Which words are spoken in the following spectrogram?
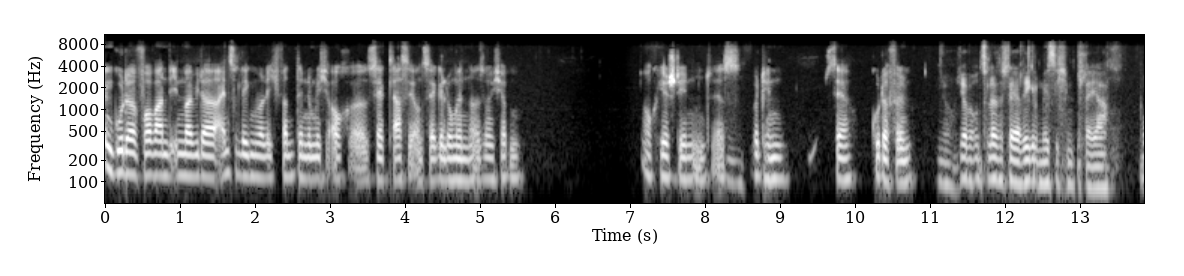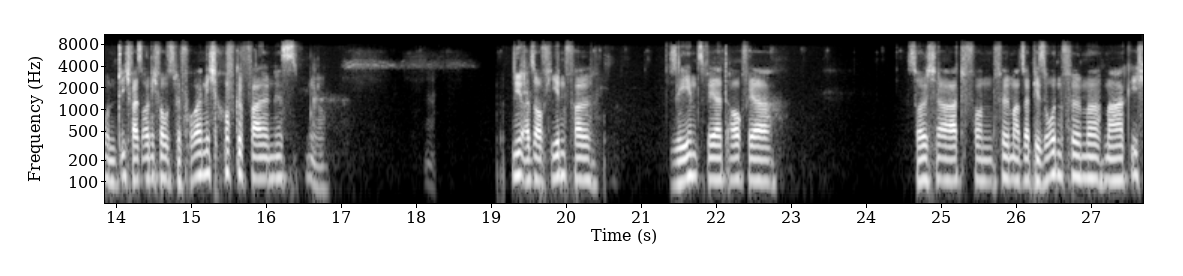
ein guter Vorwand, ihn mal wieder einzulegen, weil ich fand den nämlich auch äh, sehr klasse und sehr gelungen. Also ich habe ihn auch hier stehen und er ist wirklich ein sehr guter Film. Ja, ja, bei uns landet er ja regelmäßig im Player. Und ich weiß auch nicht, warum es mir vorher nicht aufgefallen ist. Ja. Nee, also auf jeden Fall sehenswert, auch wer solche Art von Film, also Episodenfilme mag. Ich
